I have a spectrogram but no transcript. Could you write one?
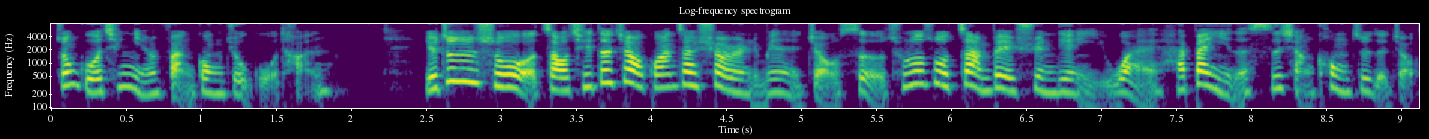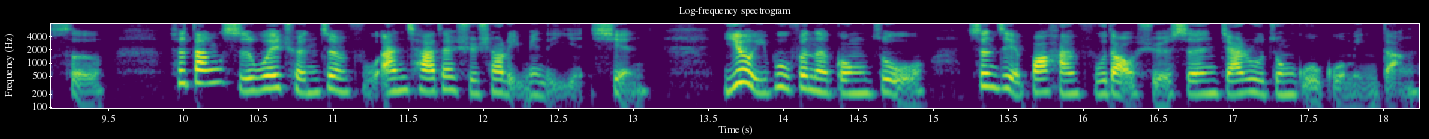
中国青年反共救国团。也就是说，早期的教官在校园里面的角色，除了做战备训练以外，还扮演了思想控制的角色，是当时威权政府安插在学校里面的眼线。也有一部分的工作，甚至也包含辅导学生加入中国国民党。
